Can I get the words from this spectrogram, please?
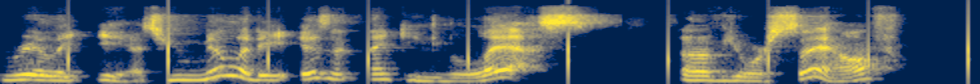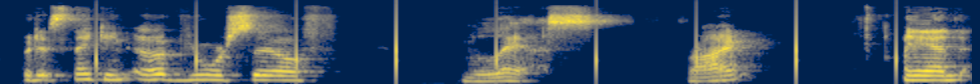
really is. Humility isn't thinking less of yourself but it's thinking of yourself less right? And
